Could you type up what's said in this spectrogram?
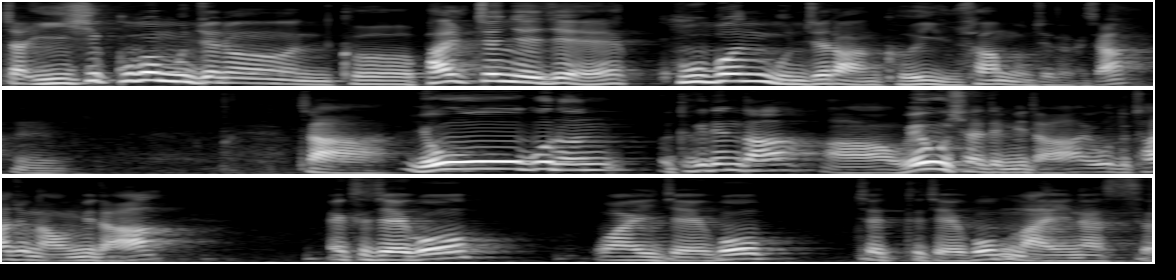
자, 29번 문제는 그 발전 예제 9번 문제랑 거의 유사한 문제다. 그죠? 음. 자, 요거는 어떻게 된다? 아, 외우셔야 됩니다. 이것도 자주 나옵니다. x제곱, y제곱, z제곱 마이너스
